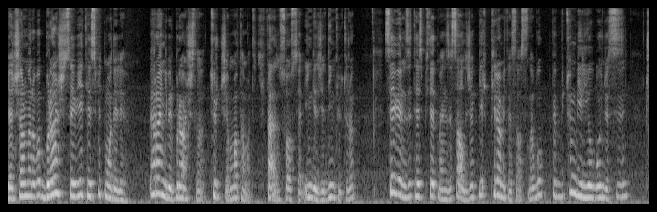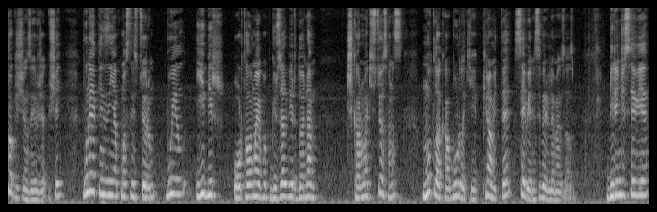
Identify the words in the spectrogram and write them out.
Gençler merhaba. Branş seviye tespit modeli. Herhangi bir branşta Türkçe, matematik, fen, sosyal, İngilizce, din kültürü seviyenizi tespit etmenizi sağlayacak bir piramit esasında bu. Ve bütün bir yıl boyunca sizin çok işinize yarayacak bir şey. Bunu hepinizin yapmasını istiyorum. Bu yıl iyi bir ortalama yapıp güzel bir dönem çıkarmak istiyorsanız mutlaka buradaki piramitte seviyenizi belirlemeniz lazım. Birinci seviye,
